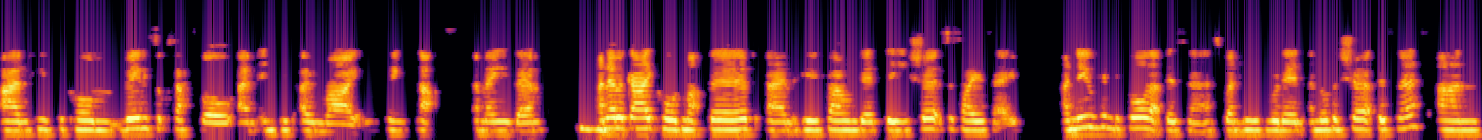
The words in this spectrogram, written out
and he's become really successful um, in his own right. I think that's amazing. Mm-hmm. I know a guy called Matt Bird um, who founded the Shirt Society. I knew him before that business when he was running another shirt business and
